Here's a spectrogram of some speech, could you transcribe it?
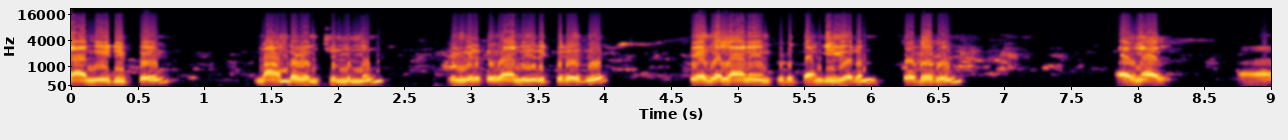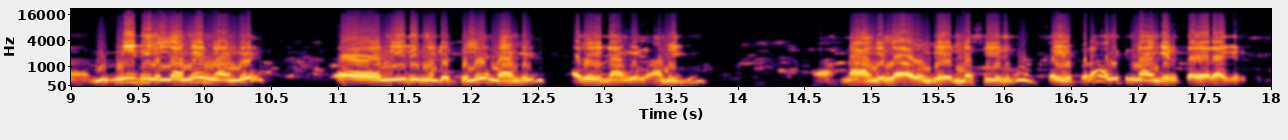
நான் நீடிப்பேன். மாம்பழம் சின்னமும் எங்களுக்கு தான் இருக்கிறது. தேர்தல் ஆணையம் கொடுத்த அங்கீகாரம் தொடரும். அதனால் மீதி எல்லாமே நாங்கள் நீதிமன்றத்திலே நாங்கள் அதை நாங்கள் அணுகி நாங்கள் அவங்க என்ன செய்யணுமோ செய்ய போறோம். அதுக்கு நாங்கள் தயாராக சார்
